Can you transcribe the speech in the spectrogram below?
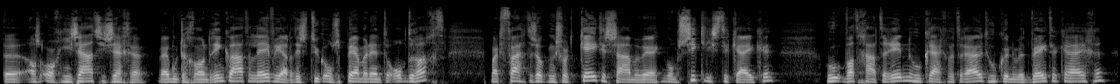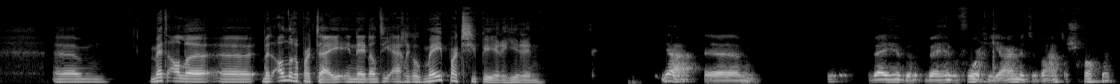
uh, als organisatie zeggen, wij moeten gewoon drinkwater leveren. Ja, dat is natuurlijk onze permanente opdracht. Maar het vraagt dus ook een soort ketensamenwerking om cyclisch te kijken. Hoe, wat gaat erin? Hoe krijgen we het eruit? Hoe kunnen we het beter krijgen? Um, met, alle, met andere partijen in Nederland die eigenlijk ook mee participeren hierin. Ja, um, wij, hebben, wij hebben vorig jaar met de waterschappen,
